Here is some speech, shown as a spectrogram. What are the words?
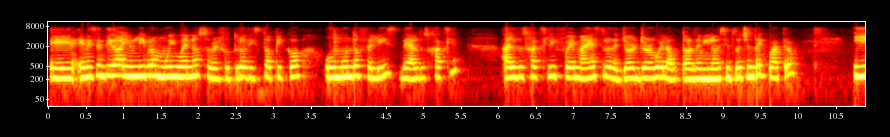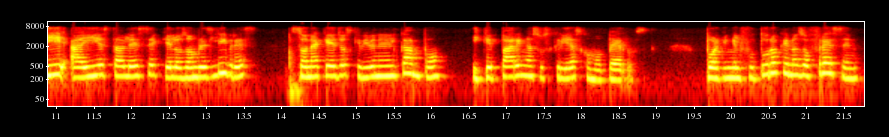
Eh, en ese sentido, hay un libro muy bueno sobre el futuro distópico, Un mundo feliz, de Aldous Huxley. Aldous Huxley fue maestro de George Orwell, autor de 1984, y ahí establece que los hombres libres son aquellos que viven en el campo y que paren a sus crías como perros, porque en el futuro que nos ofrecen,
